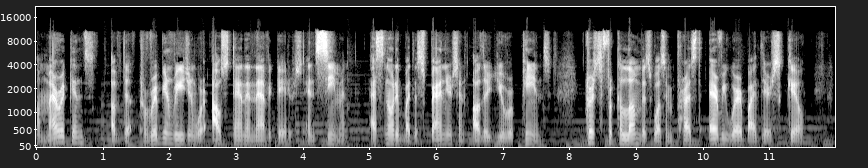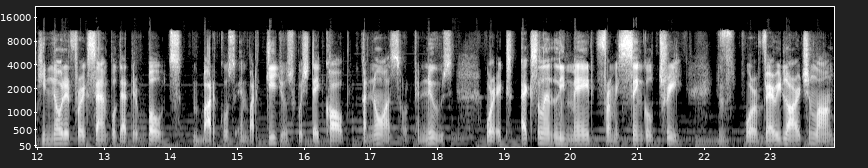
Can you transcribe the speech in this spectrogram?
Americans of the Caribbean region were outstanding navigators and seamen, as noted by the Spaniards and other Europeans. Christopher Columbus was impressed everywhere by their skill he noted, for example, that their boats, barcos and barquillos, which they called canoas or canoes, were ex excellently made from a single tree, were very large and long,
